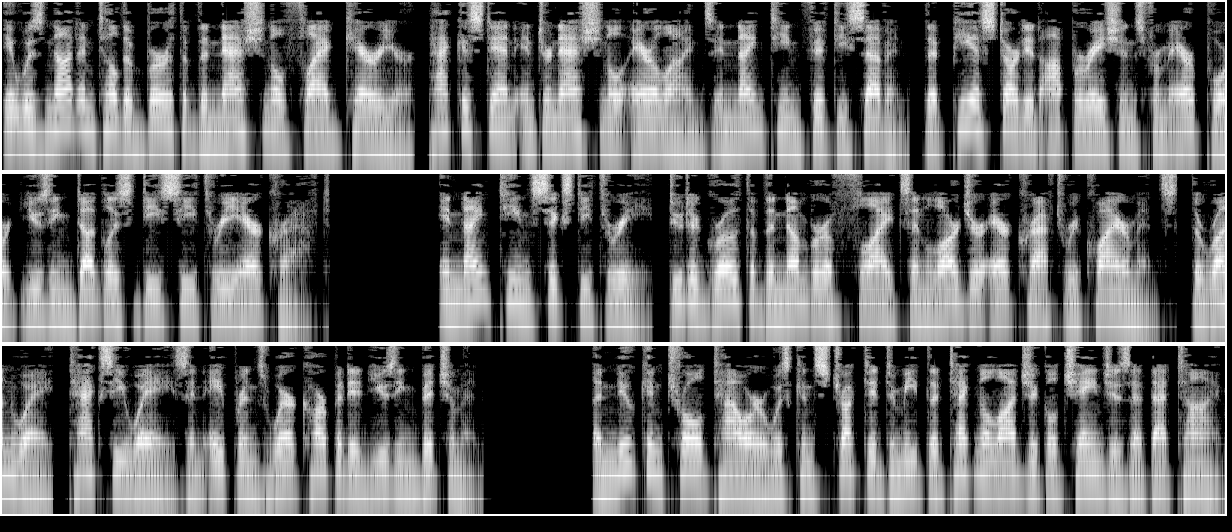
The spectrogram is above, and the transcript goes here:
It was not until the birth of the national flag carrier, Pakistan International Airlines in 1957, that PIA started operations from airport using Douglas DC-3 aircraft. In 1963, due to growth of the number of flights and larger aircraft requirements, the runway, taxiways and aprons were carpeted using bitumen. A new control tower was constructed to meet the technological changes at that time.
